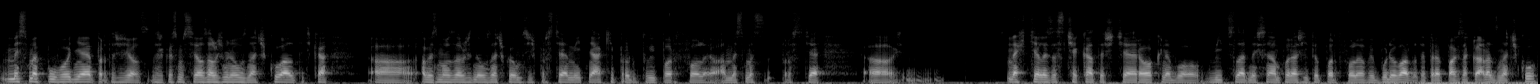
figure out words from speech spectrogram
my jsme původně, protože jo, řekli jsme si, jo, založíme novou značku, ale teďka, uh, aby jsme mohli založit novou značku, musíš prostě mít nějaký produktový portfolio. A my jsme prostě uh, nechtěli zase čekat ještě rok nebo víc let, než se nám podaří to portfolio vybudovat a teprve pak zakládat značku,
